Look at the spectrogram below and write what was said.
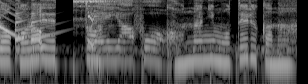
えっスプレイヤー4こんなにモテるかな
